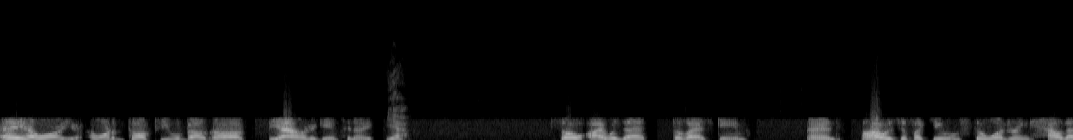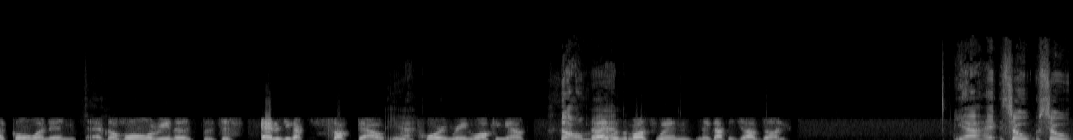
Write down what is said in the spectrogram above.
Hey, how are you? I wanted to talk to you about uh the Islander game tonight. Yeah. So I was at the last game, and I was just like you. I'm still wondering how that goal went in. The whole arena, the just energy got sucked out. It was pouring rain walking out. Oh Tonight man. was a must win, and they got the job done. Yeah. eh, So so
